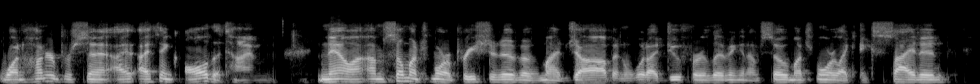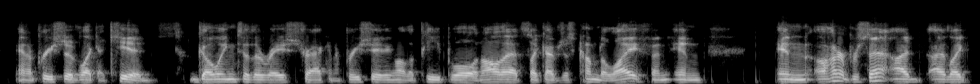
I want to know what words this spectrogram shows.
100%, I, I think all the time now I'm so much more appreciative of my job and what I do for a living, and I'm so much more like excited and appreciative like a kid going to the racetrack and appreciating all the people and all that. It's like I've just come to life and and and 100% I I like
